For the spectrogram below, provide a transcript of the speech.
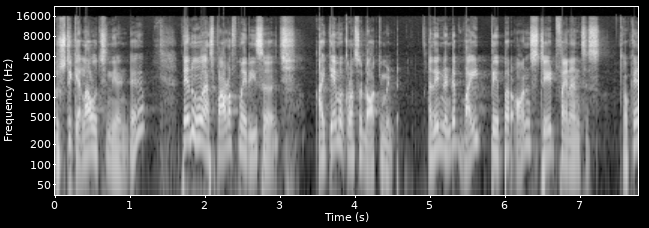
దృష్టికి ఎలా వచ్చింది అంటే నేను as part of my research I came across a document అదేంటంటే white paper on state finances okay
